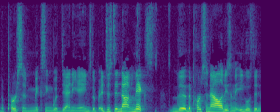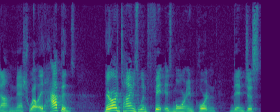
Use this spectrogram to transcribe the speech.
the person, mixing with Danny Ainge. The, it just did not mix the, the personalities and the egos did not mesh well. It happens. There are times when fit is more important than just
